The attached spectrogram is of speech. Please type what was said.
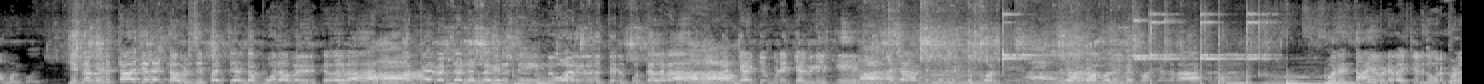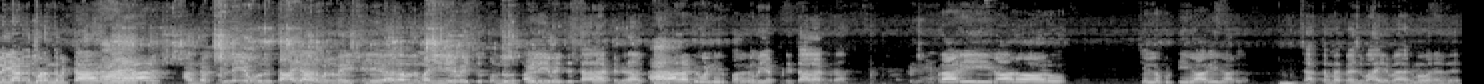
அம்மன் கோயில். இந்த விருத்தாச்சல டவுன்ஷிப்பை சேர்ந்த பூதாபர் இருக்கிறதா அப்பேற்பட்ட நன்னகரத்தில் இன்று ஓர் இருவு தெருக்கூத்தல்லவா? கேட்கக்கூடிய கேள்விகளுக்கு அஜா அங்கிருந்து விட்டு போட்டு யாரா பதில் பேசுவாங்க அல்லவா? ஒரு ஒரு பிள்ளையானது பிறந்து விட்டார். அந்த பிள்ளையை ஒரு தாயானவள் வயிற்றிலே அதாவது மடியிலே வைத்துக் கொண்டு பிள்ளையை வைத்து தாளாட்டுகிறாள். தாளாட்டு கொண்டிருப்பார்கள். எப்படி தாளாட்டுறா? ராரி ராரோ ஆரோ செல்லக்குட்டி ராரி ராரோ சத்தமா பேசு வாய் வேகமா வராது.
